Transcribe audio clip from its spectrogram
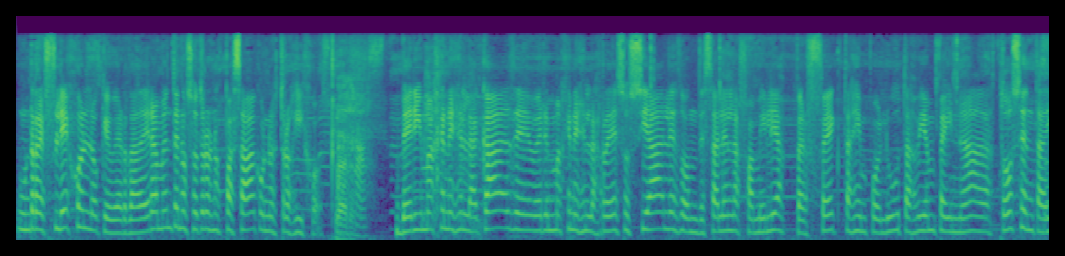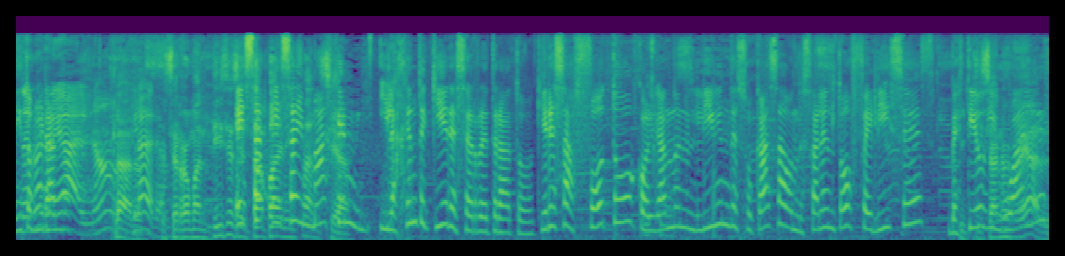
un reflejo en lo que verdaderamente nosotros nos pasaba con nuestros hijos. Claro. Ver imágenes en la calle, ver imágenes en las redes sociales donde salen las familias perfectas, impolutas, bien peinadas, todos sentaditos no mirando. real, ¿no? Claro, que se romantice esa, Esa, etapa de esa la imagen, y la gente quiere ese retrato, quiere esa foto colgando en el living de su casa donde salen todos felices, vestidos iguales.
